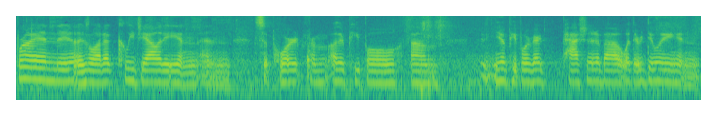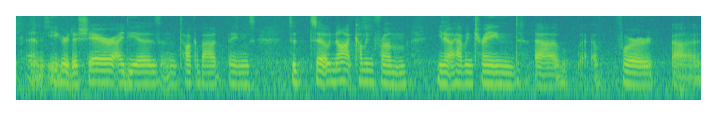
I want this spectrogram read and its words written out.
Brian. You know, there's a lot of collegiality and, and support from other people. Um, you know, people are very passionate about what they're doing and, and eager to share ideas and talk about things. So, so not coming from, you know, having trained uh, for uh,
